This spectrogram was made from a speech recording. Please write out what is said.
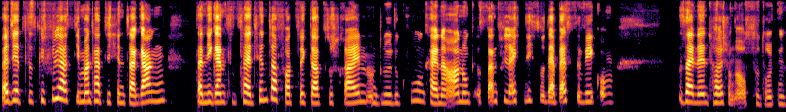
weil du jetzt das Gefühl hast, jemand hat dich hintergangen, dann die ganze Zeit hinterfotzig da zu schreien und blöde Kuh und keine Ahnung, ist dann vielleicht nicht so der beste Weg, um seine Enttäuschung auszudrücken.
